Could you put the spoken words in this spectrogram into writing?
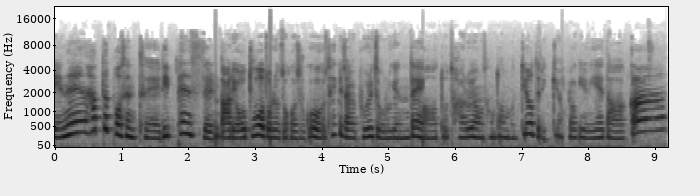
얘는 하트 퍼센트의 립 펜슬. 날이 어두워져 버려져가지고 색이 잘 보일지 모르겠는데 아, 또 자료 영상도 한번 띄워드릴게요. 여기 위에다가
